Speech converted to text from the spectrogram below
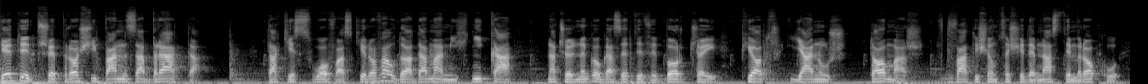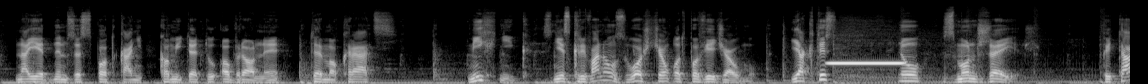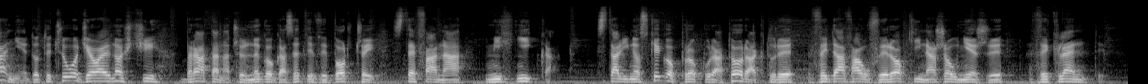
Kiedy przeprosi pan za brata? Takie słowa skierował do Adama Michnika, naczelnego Gazety Wyborczej Piotr Janusz Tomasz w 2017 roku na jednym ze spotkań Komitetu Obrony Demokracji. Michnik z nieskrywaną złością odpowiedział mu: Jak ty s***nu zmądrzejesz. Pytanie dotyczyło działalności brata naczelnego Gazety Wyborczej Stefana Michnika, stalinowskiego prokuratora, który wydawał wyroki na żołnierzy wyklętych.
